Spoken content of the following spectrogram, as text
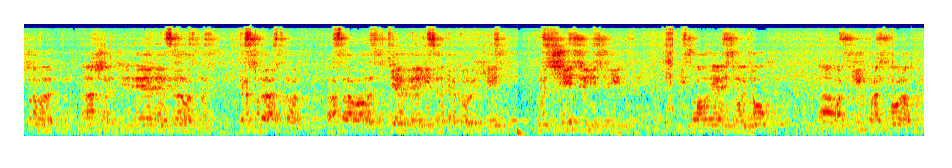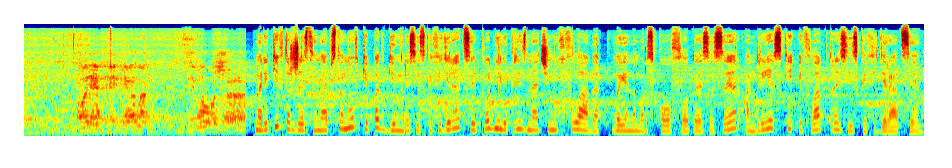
чтобы наша территориальная целостность государства оставалась в тех границах, которых есть. Вы с честью несли и исполняли свой долг на морских просторах, морях и океанах земного шара. Моряки в торжественной обстановке под гимн Российской Федерации подняли три значимых флага – военно-морского флота СССР, Андреевский и флаг Российской Федерации.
